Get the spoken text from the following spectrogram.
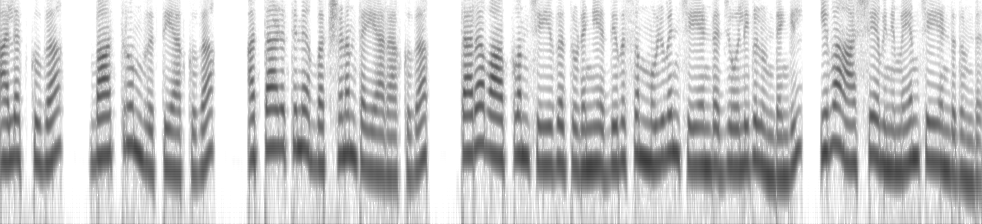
അലക്കുക ബാത്റൂം വൃത്തിയാക്കുക അത്താഴത്തിന് ഭക്ഷണം തയ്യാറാക്കുക തറ വാക്വം ചെയ്യുക തുടങ്ങിയ ദിവസം മുഴുവൻ ചെയ്യേണ്ട ജോലികളുണ്ടെങ്കിൽ ഇവ ആശയവിനിമയം ചെയ്യേണ്ടതുണ്ട്.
